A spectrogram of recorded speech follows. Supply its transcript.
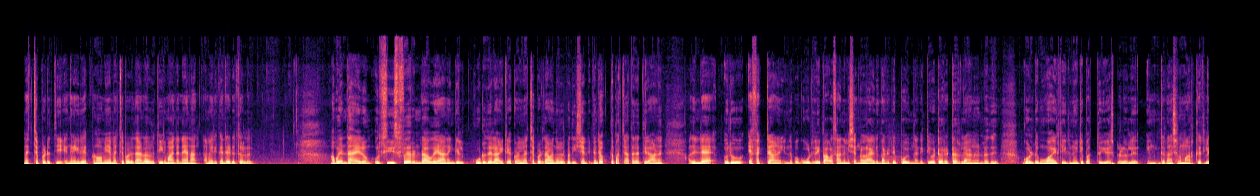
മെച്ചപ്പെടുത്തി എങ്ങനെയെങ്കിലും എക്കണോമിയെ മെച്ചപ്പെടുത്താനുള്ള ഒരു തീരുമാനം തന്നെയാണ് അമേരിക്കന്റെ അടുത്തുള്ളത്. അപ്പോൾ എന്തായാലും ഒരു സീസ് ഫെയർ ഉണ്ടാവുകയാണെങ്കിൽ കൂടുതലായിട്ട് എക്കണോമി മെച്ചപ്പെടുത്താമെന്നുള്ളൊരു പ്രതീക്ഷയുണ്ട്. ഇതിന്റെ ഒക്കെ പശ്ചാത്തലത്തിലാണ് അതിന്റെ ഒരു എഫക്റ്റാണ് ഇന്നിപ്പോൾ ഗോൾഡിൽ ഇപ്പോൾ അവസാന നിമിഷങ്ങളിലായാലും കണ്ടിട്ട് ഇപ്പോഴും നെഗറ്റീവ് ടെറിട്ടറിയിലാണ് ഉള്ളത്. ഗോൾഡ് മൂവായിരത്തി ഇരുന്നൂറ്റി പത്ത് യു എസ് ഡോളറിൽ ഇന്റർനാഷണൽ മാർക്കറ്റിൽ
